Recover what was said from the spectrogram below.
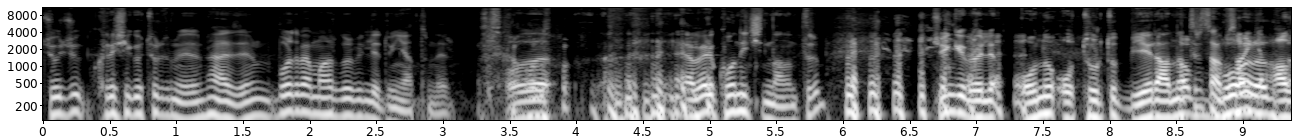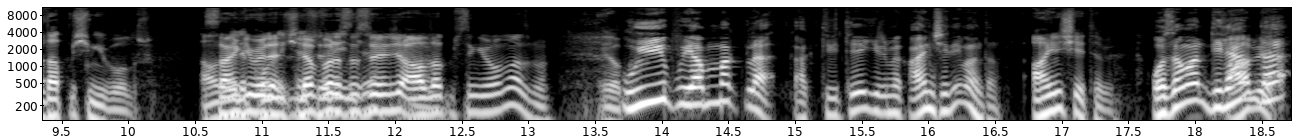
Çocuk kreşe götürdüm dedim. Her dedim. Bu arada ben Margot Robbie ile dün yattım derim. O da ya böyle konu içinde anlatırım. Çünkü böyle onu oturtup bir yere anlatırsam sanki arada- aldatmışım gibi olur. Ama Sanki böyle, içine laf arasında söyleyince- aldatmışsın gibi olmaz mı? Yok. Uyuyup uyanmakla aktiviteye girmek aynı şey değil mi Antan? Aynı şey tabii. O zaman Dilan Abi- da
